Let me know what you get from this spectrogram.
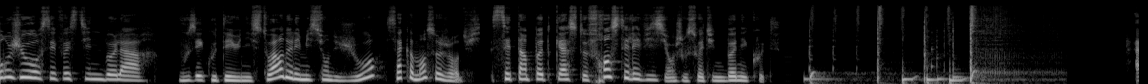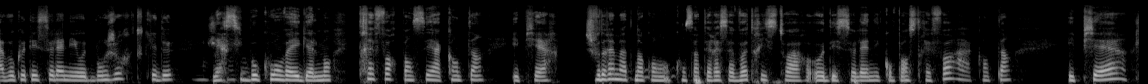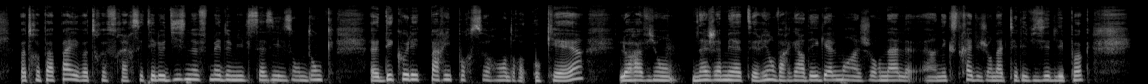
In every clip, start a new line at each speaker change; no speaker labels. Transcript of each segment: Bonjour, c'est Faustine Bollard. Vous écoutez une histoire de l'émission du jour, ça commence aujourd'hui. C'est un podcast France Télévisions, je vous souhaite une bonne écoute. À vos côtés, Solène et Aude, bonjour toutes les deux. Merci beaucoup, on va également très fort penser à Quentin et Pierre. Je voudrais maintenant qu'on s'intéresse à votre histoire, Aude et Solène, et qu'on pense très fort à Quentin et Pierre, votre papa et votre frère. C'était le 19 mai 2016. Ils ont donc euh, décollé de Paris pour se rendre au Caire. Leur avion n'a jamais atterri. On va regarder également un extrait du journal télévisé de l'époque.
